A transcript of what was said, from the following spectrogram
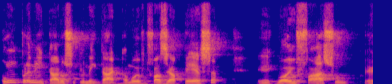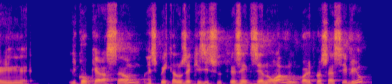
complementar ou suplementar. Então, eu vou fazer a peça é, igual eu faço é, de qualquer ação, respeitando os requisitos do 319 do Código de Processo Civil,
